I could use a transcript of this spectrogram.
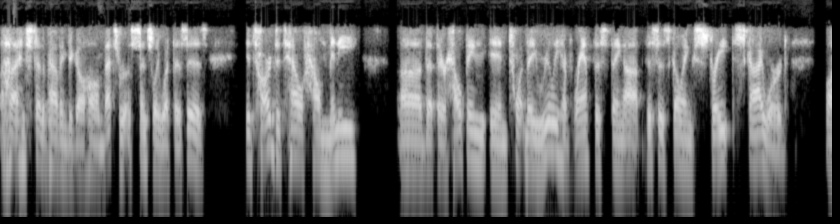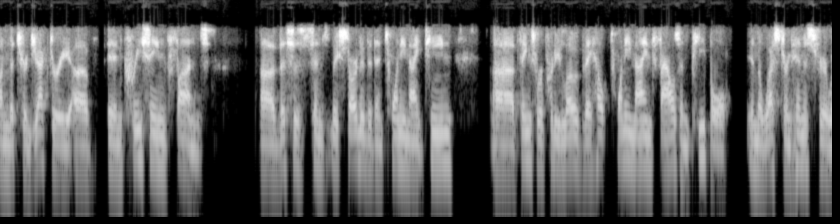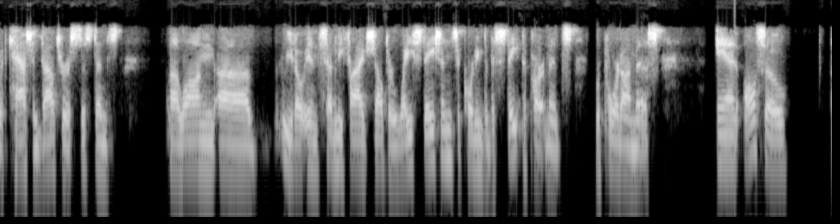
uh, instead of having to go home. That's essentially what this is. It's hard to tell how many uh, that they're helping in. Tw- they really have ramped this thing up. This is going straight skyward on the trajectory of increasing funds. Uh, this is since they started it in 2019. Uh, things were pretty low. They helped 29,000 people in the Western Hemisphere with cash and voucher assistance along uh, you know, in 75 shelter waste stations, according to the State Department's report on this. And also,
